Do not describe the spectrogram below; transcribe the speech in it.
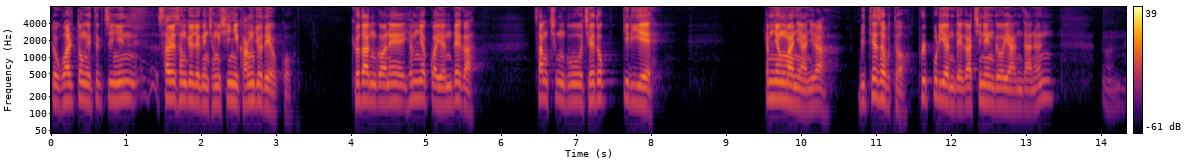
또그 활동의 특징인 사회선교적인 정신이 강조되었고 교단 간의 협력과 연대가 상층부 제도끼리의 협력만이 아니라 밑에서부터 풀뿌리 연대가 진행되어야 한다는 음,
